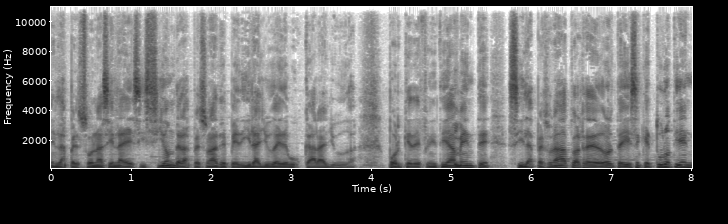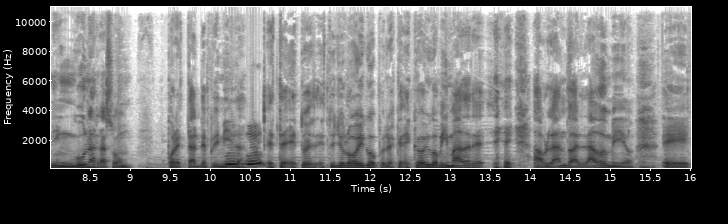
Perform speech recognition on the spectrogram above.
en las personas y en la decisión de las personas de pedir ayuda y de buscar ayuda porque definitivamente si las personas a tu alrededor te dicen que tú no tienes ninguna razón por estar deprimida. este, esto, es, esto yo lo oigo, pero es que, es que oigo a mi madre hablando al lado mío, eh,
